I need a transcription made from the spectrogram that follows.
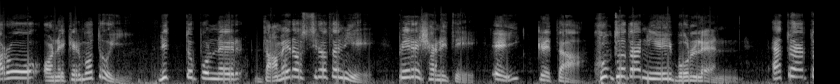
আরও অনেকের মতোই নিত্য পণ্যের দামের অস্থিরতা নিয়ে পেরেশানিতে এই ক্রেতা ক্ষুব্ধতা নিয়েই বললেন, এত এত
